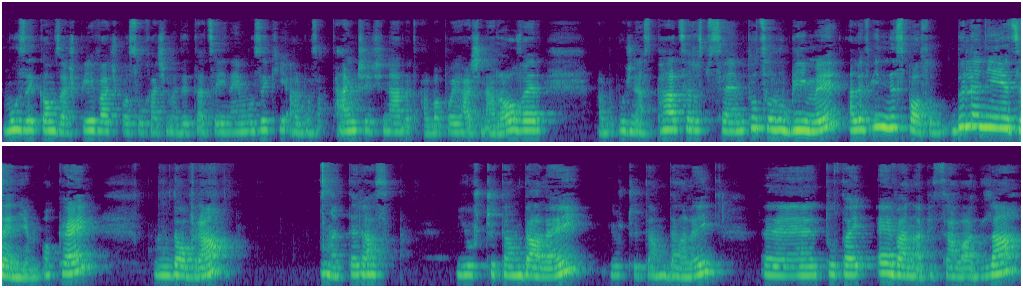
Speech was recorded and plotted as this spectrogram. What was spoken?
muzyką, zaśpiewać, posłuchać medytacyjnej muzyki, albo zatańczyć nawet, albo pojechać na rower, albo pójść na spacer z psem, to co lubimy, ale w inny sposób, byle nie jedzeniem, ok? Dobra, teraz już czytam dalej, już czytam dalej. E, tutaj Ewa napisała dla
